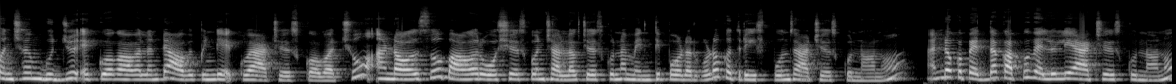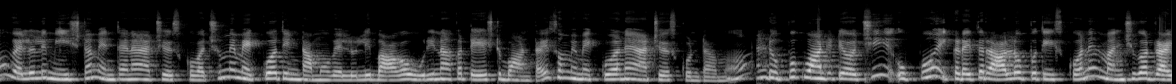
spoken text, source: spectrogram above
కొంచెం గుజ్జు ఎక్కువ కావాలంటే ఆవపిండి ఎక్కువ యాడ్ చేసుకోవచ్చు. అండ్ ఆల్సో బాగా రోస్ట్ చేసుకొని చల్లక చేసుకున్న మెంతి పౌడర్ కూడా ఒక త్రీ స్పూన్స్ యాడ్ చేసుకున్నాను. అండ్ ఒక పెద్ద కప్పు వెల్లుల్లి యాడ్ చేసుకున్నాను. వెల్లుల్లి మీ ఇష్టం ఎంతైనా యాడ్ చేసుకోవచ్చు. మేము ఎక్కువ తింటాము వెల్లుల్లి బాగా ఊరినాక టేస్ట్ బాగుంటాయి. సో మేము ఎక్కువనే యాడ్ చేసుకుంటాము. అండ్ ఉప్పు క్వాంటిటీ వచ్చి ఉప్పు ఇక్కడైతే రాళ్ళ ఉప్పు తీసుకొని మంచిగా డ్రై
